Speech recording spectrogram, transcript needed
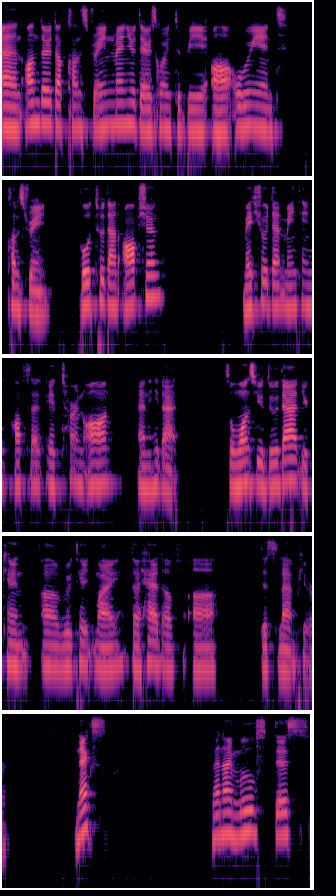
and under the constraint menu there is going to be a orient constraint. Go to that option make sure that maintain offset is turned on and hit that. So once you do that you can uh, rotate my the head of uh, this lamp here. Next when I move this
